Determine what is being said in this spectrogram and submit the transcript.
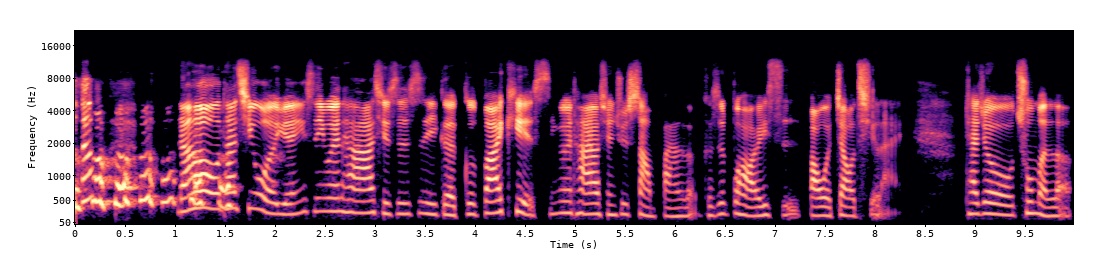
然后他 亲我的原因是因为他其实是一个 goodbye kiss，因为他要先去上班了，可是不好意思把我叫起来，他就出门了。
